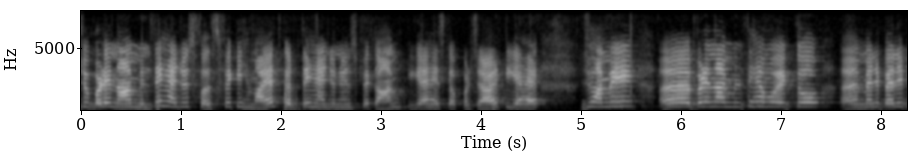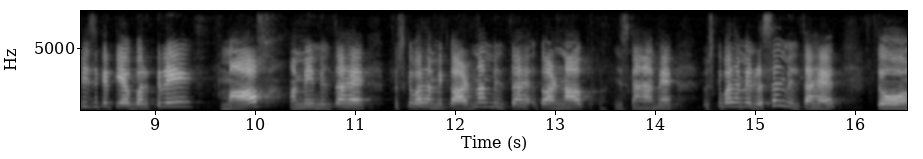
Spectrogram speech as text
جو بڑے نام ملتے ہیں، جو اس فلسفے کی حمایت کرتے ہیں جنہوں نے اس پہ کام کیا ہے، اس کا پرچار کیا ہے، جو ہمیں بڑے نام ملتے ہیں، وہ ایک تو میں نے پہلے بھی ذکر کیا، برکلے ماخ ہمیں ملتا ہے، اس کے بعد ہمیں کارنا ملتا ہے، کارناپ جس کا نام ہے، اس کے بعد ہمیں رسل ملتا ہے، تو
